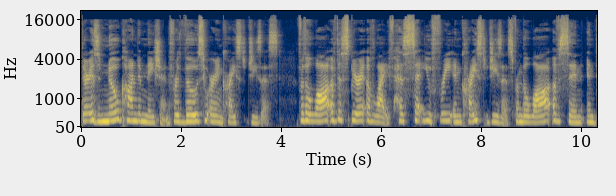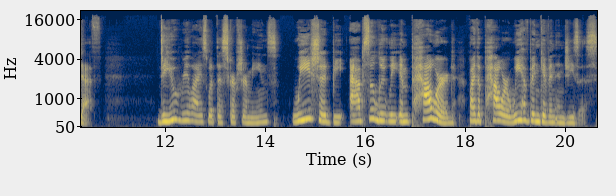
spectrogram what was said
there is no condemnation for those who are in Christ Jesus. For the law of the Spirit of life has set you free in Christ Jesus from the law of sin and death. Do you realize what this scripture means? We should be absolutely empowered by the power we have been given in Jesus.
